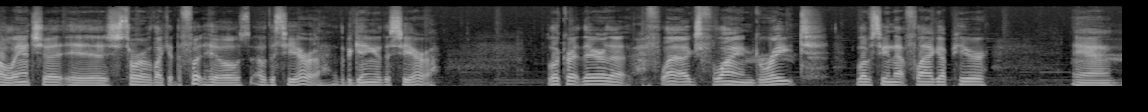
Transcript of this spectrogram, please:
Olancha, is sort of like at the foothills of the Sierra, at the beginning of the Sierra. Look right there, that flag's flying great. Love seeing that flag up here, and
